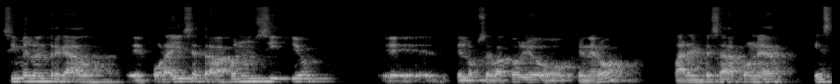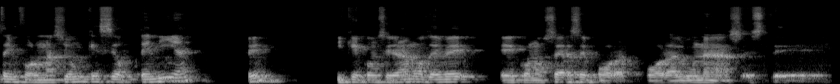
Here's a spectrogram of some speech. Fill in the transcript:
sí me lo ha entregado. por ahí se trabajó en un sitio que el observatorio generó para empezar a poner esta información que se obtenía y que consideramos debe conocerse por, por algunas, este,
